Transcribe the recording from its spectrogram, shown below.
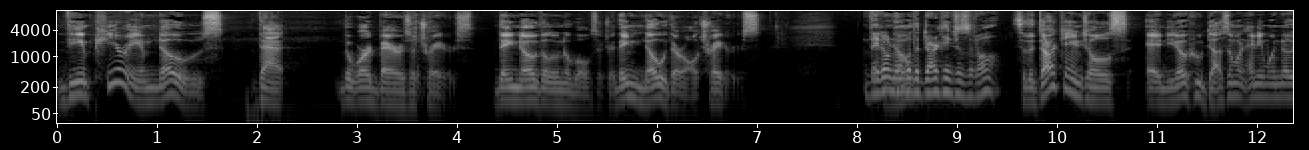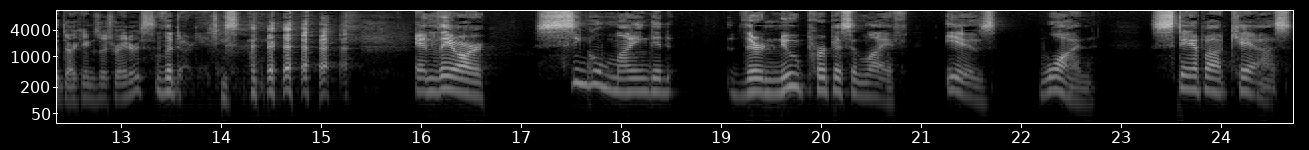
the Imperium knows that the word bearers are traitors. They know the Luna Wolves are traitors. They know they're all traitors. they don't know No. about the Dark Angels at all. So the Dark Angels, and you know who doesn't want anyone to know the Dark Angels are traitors? The Dark Angels. and they are single minded. Their new purpose in life is one, stamp out chaos.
